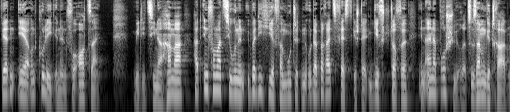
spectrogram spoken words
werden er und Kolleginnen vor Ort sein. Mediziner Hammer hat Informationen über die hier vermuteten oder bereits festgestellten Giftstoffe in einer Broschüre zusammengetragen.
